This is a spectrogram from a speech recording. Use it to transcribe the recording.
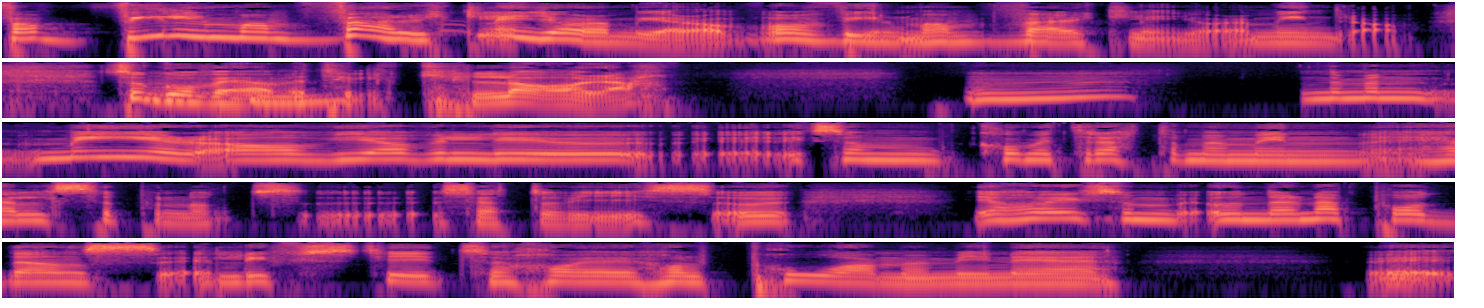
vad vill man verkligen göra mer av? Vad vill man verkligen göra mindre av? Så går vi över till Klara. Nej, men mer av, jag vill ju eh, liksom komma till rätta med min hälsa på något eh, sätt och vis. Och jag har liksom, under den här poddens livstid så har jag ju hållit på med mina eh,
